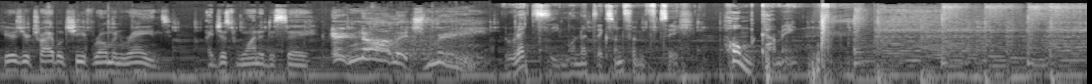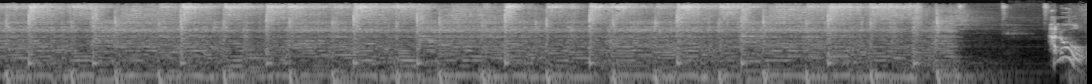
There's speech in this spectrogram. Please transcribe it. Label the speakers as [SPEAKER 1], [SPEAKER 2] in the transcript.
[SPEAKER 1] Here's your tribal chief, Roman Reigns. I just wanted to say,
[SPEAKER 2] Acknowledge me!
[SPEAKER 3] Red 756 Homecoming.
